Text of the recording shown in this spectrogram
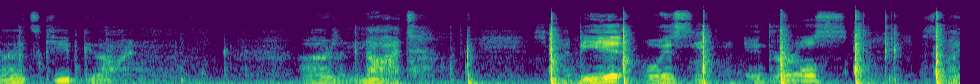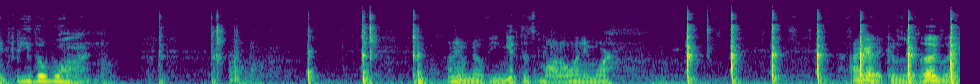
Let's keep going. Oh, there's a knot. This might be it, boys and girls. This might be the one. I don't even know if you can get this model anymore. I got it because it was ugly.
